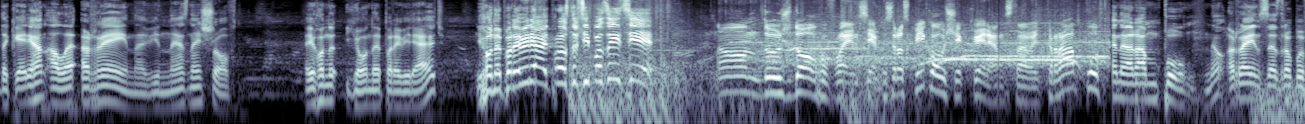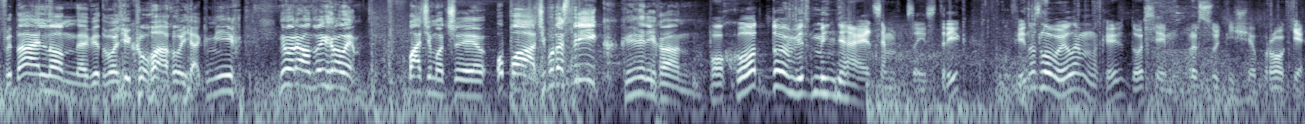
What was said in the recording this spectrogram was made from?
Де Керріган, але Рейна він не знайшов. А його не, його не перевіряють? Його не перевіряють просто в цій позиції! Ну, дуже довго Флеймс якось розпікував, ще Керріган ставить крапку. На рампу. Ну, Рейн все зробив ідеально, відволік увагу як міг. Ну, раунд виграли. Бачимо, чи. Опа, чи буде стрік? Керріган. Походу відміняється цей стрік. Фіна зловили, окей, досі присутні ще Брокі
